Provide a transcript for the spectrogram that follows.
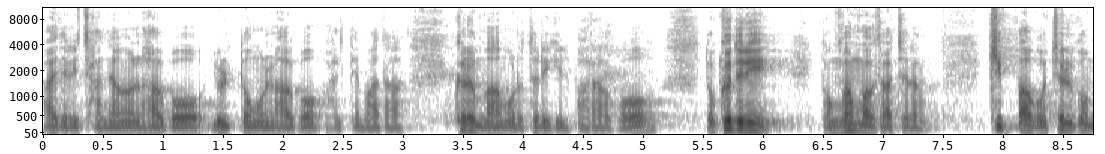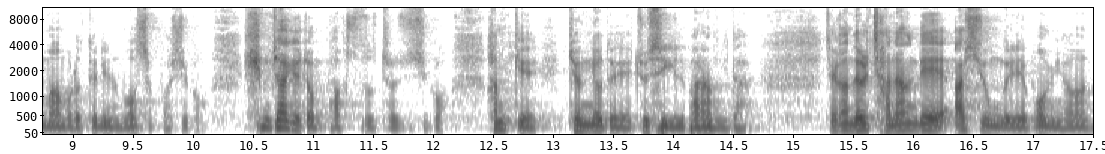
아이들이 찬양을 하고 율동을 하고 할 때마다 그런 마음으로 드리길 바라고 또 그들이 동방박사처럼 기뻐하고 즐거운 마음으로 드리는 모습 보시고 힘차게 좀 박수도 쳐주시고 함께 격려도 해 주시길 바랍니다. 제가 늘 찬양대 아쉬운 거에 보면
